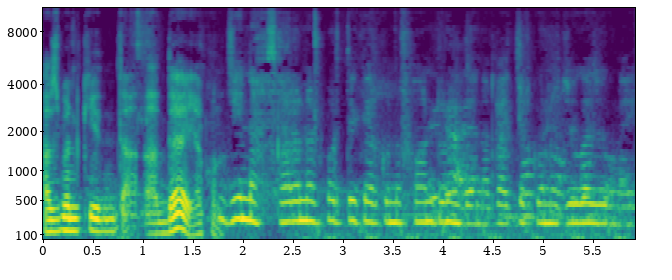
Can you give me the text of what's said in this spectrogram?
হাজবেন্ড কি দেয় এখন? জি না সারানোর পর থেকে আর কোনো ফোন টোন দেয় না বাচ্চার কোনো যোগাযোগ নাই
